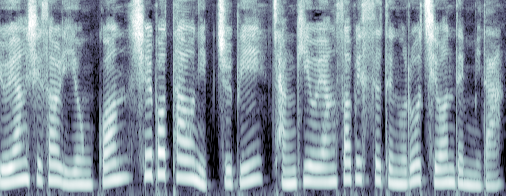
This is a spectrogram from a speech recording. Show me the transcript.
요양시설 이용권, 실버타운 입주비, 장기요양 서비스 등으로 지원됩니다.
